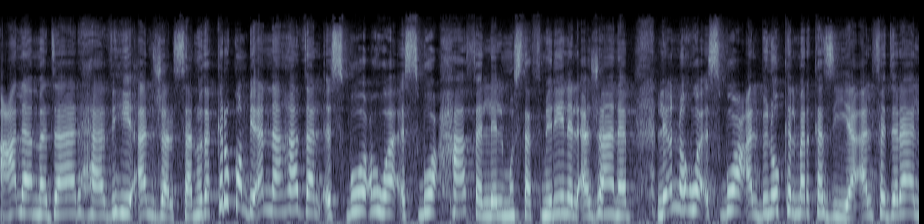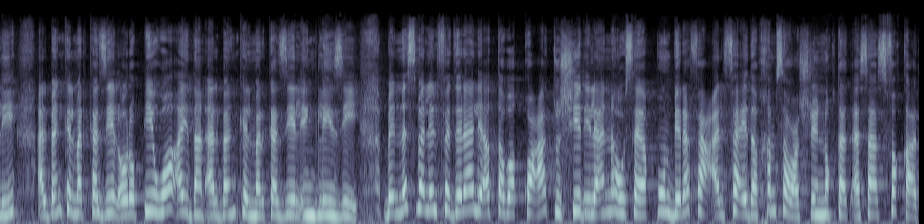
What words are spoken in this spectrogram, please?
على مدار هذه الجلسة. نذكركم بأن هذا الأسبوع هو أسبوع حافل للمستثمرين الأجانب لأنه هو أسبوع البنوك المركزية الفيدرالي البنك المركزي الأوروبي وأيضا البنك المركزي الإنجليزي. بالنسبة للف الفيدرالي التوقعات تشير إلى أنه سيقوم برفع الفائدة ب 25 نقطة أساس فقط.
